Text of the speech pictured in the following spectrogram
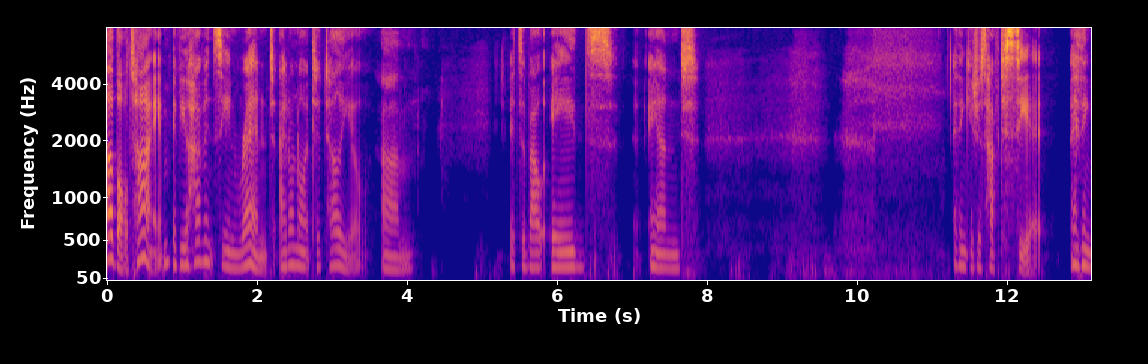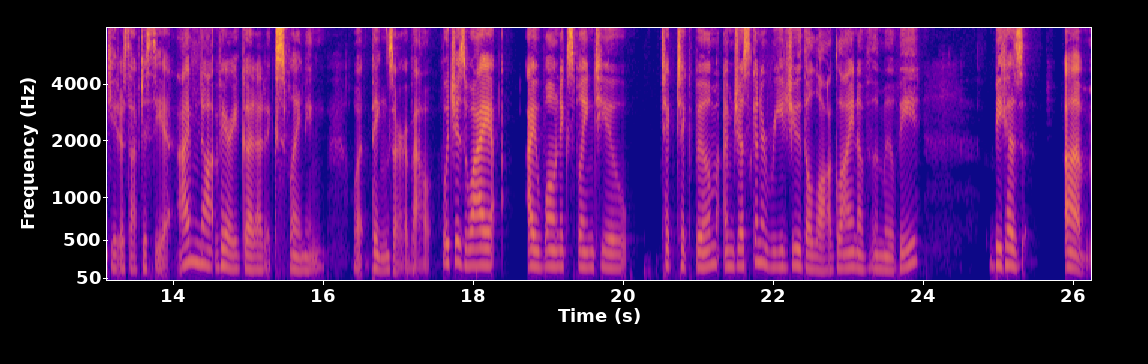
of all time. If you haven't seen Rent, I don't know what to tell you. Um, it's about AIDS, and I think you just have to see it. I think you just have to see it. I'm not very good at explaining what things are about, which is why I won't explain to you Tick Tick Boom. I'm just going to read you the log line of the movie because um,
